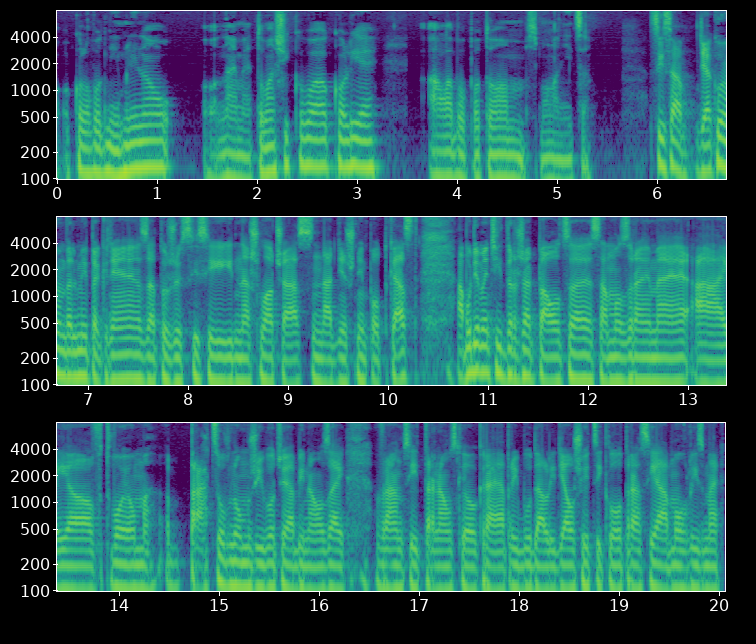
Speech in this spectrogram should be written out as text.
okolo vodných mlynov, najmä Tomášikovo okolie, alebo potom Smolanica. Sisa, ďakujem veľmi pekne za to, že si si našla čas na dnešný podcast a budeme ti držať palce samozrejme aj v tvojom pracovnom živote, aby naozaj v rámci Trnavského kraja pribúdali ďalšie cyklotrasy a mohli sme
